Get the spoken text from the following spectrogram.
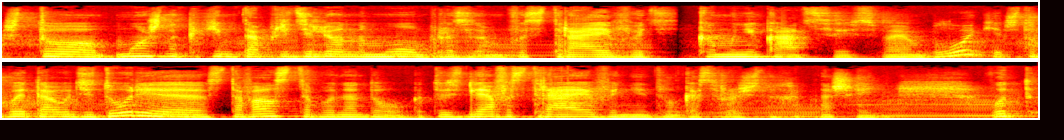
что можно каким-то определенным образом выстраивать коммуникации в своем блоге, чтобы эта аудитория оставалась с тобой надолго, то есть для выстраивания долгосрочных отношений. Вот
